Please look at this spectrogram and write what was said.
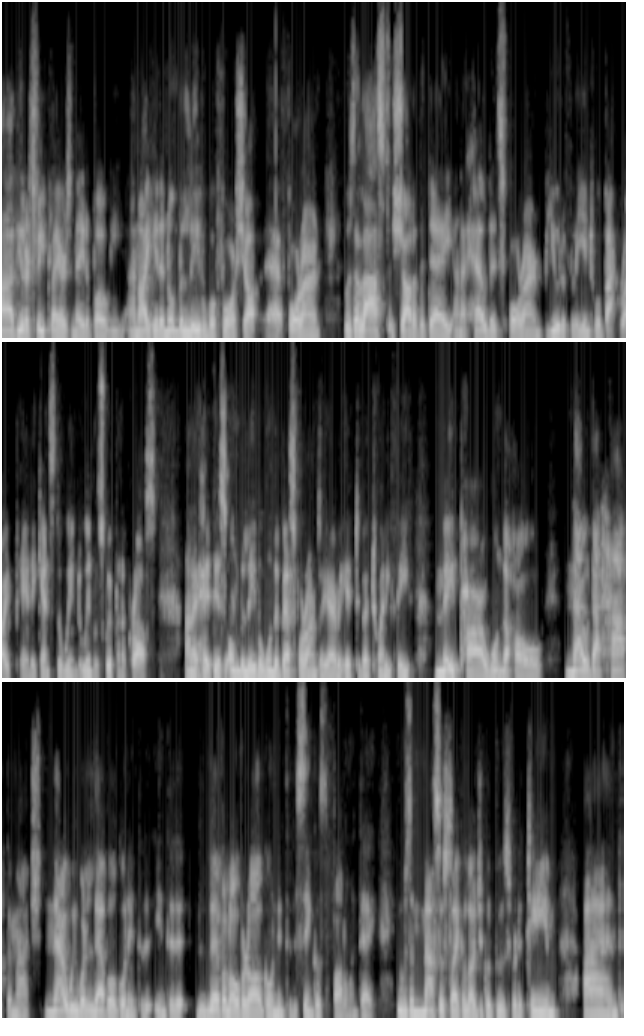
Uh, the other three players made a bogey, and I hit an unbelievable four shot uh, four iron. It was the last shot of the day, and I held this four iron beautifully into a back right pin against the wind. The wind was whipping across, and I hit this unbelievable one of the best four irons I ever hit to about twenty feet. Made par, won the hole. Now that half the match, now we were level going into the, into the level overall going into the singles the following day. It was a massive psychological boost for the team, and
